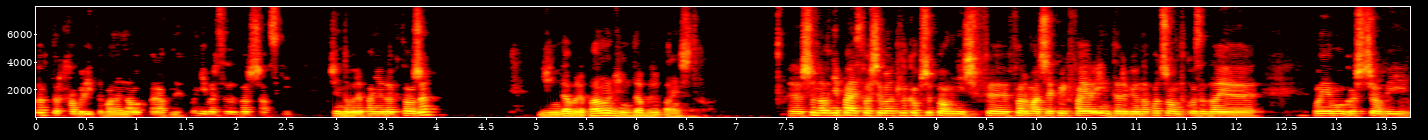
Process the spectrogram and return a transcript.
doktor habilitowany nauk prawnych Uniwersytet Warszawski. Dzień dobry panie doktorze. Dzień dobry panu, dzień dobry państwu. E, szanowni Państwo, chciałbym tylko przypomnieć w formacie Quickfire Interview na początku zadaję mojemu gościowi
